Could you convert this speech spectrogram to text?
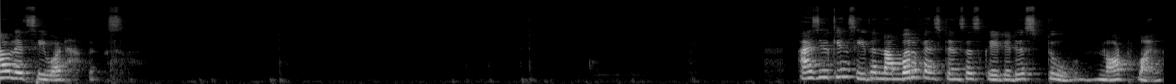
now let's see what happens As you can see, the number of instances created is 2, not 1.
